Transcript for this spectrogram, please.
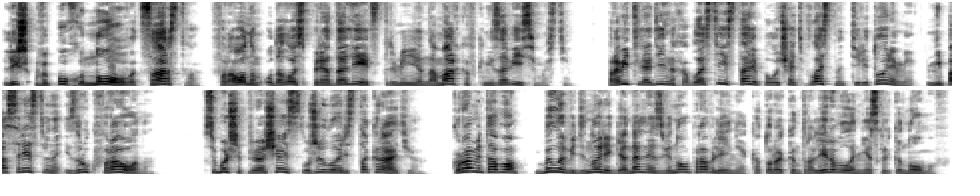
Лишь в эпоху Нового Царства фараонам удалось преодолеть стремление намарков к независимости. Правители отдельных областей стали получать власть над территориями непосредственно из рук фараона, все больше превращаясь в служилую аристократию. Кроме того, было введено региональное звено управления, которое контролировало несколько номов.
